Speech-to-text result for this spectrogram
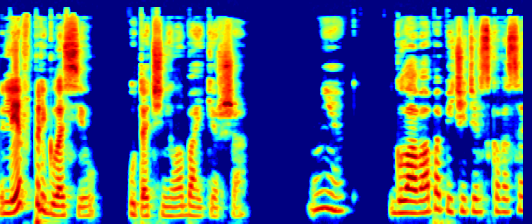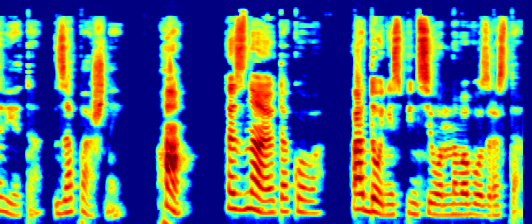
Лев пригласил, уточнила байкерша. Нет, глава попечительского совета, запашный. Ха, знаю такого. Адонис пенсионного возраста.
